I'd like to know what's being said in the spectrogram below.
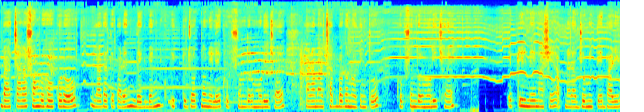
বা চারা সংগ্রহ করেও লাগাতে পারেন। দেখবেন একটু যত্ন নিলে খুব সুন্দর মরিচ হয়। আর আমার ছাদ বাগানও কিন্তু খুব সুন্দর মরিচ হয়। এপ্রিল, মে মাসে আপনারা জমিতে বাড়ির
